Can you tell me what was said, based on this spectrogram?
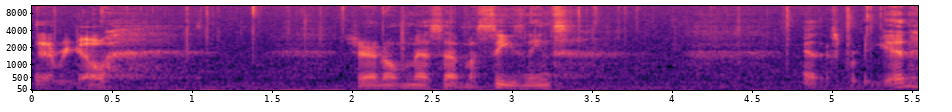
There we go. Sure I don't mess up my seasonings. Yeah, looks pretty good.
